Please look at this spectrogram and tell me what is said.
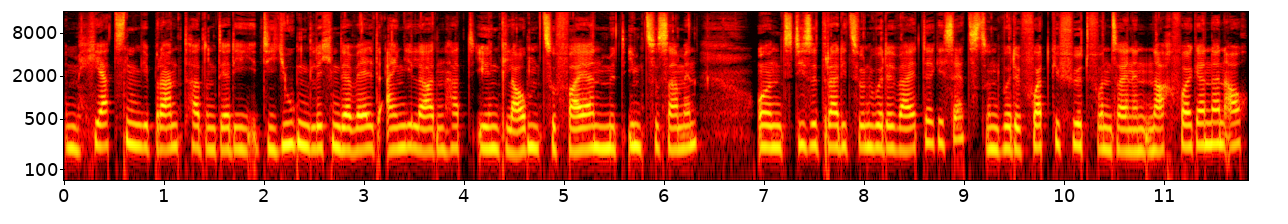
im Herzen gebrannt hat und der die, die Jugendlichen der Welt eingeladen hat, ihren Glauben zu feiern mit ihm zusammen. Und diese Tradition wurde weitergesetzt und wurde fortgeführt von seinen Nachfolgern dann auch.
